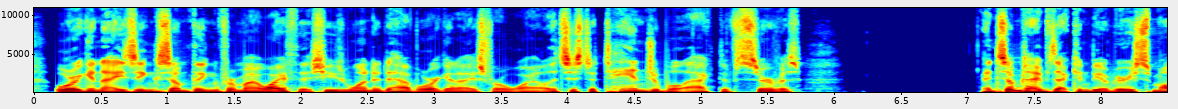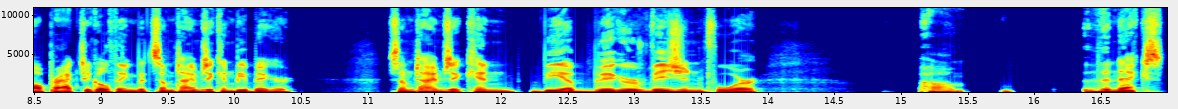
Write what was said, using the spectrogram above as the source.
organizing something for my wife that she's wanted to have organized for a while. It's just a tangible act of service. And sometimes that can be a very small practical thing, but sometimes it can be bigger. Sometimes it can be a bigger vision for um, the next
